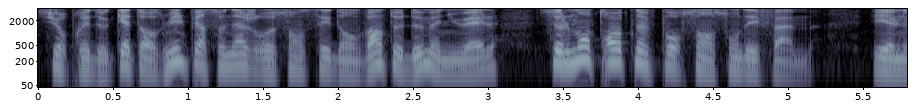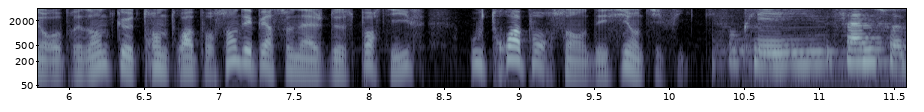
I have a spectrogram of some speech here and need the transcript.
Sur près de 14 000 personnages recensés dans 22 manuels, seulement 39% sont des femmes et elle ne représente que 33% des personnages de sportifs ou 3% des scientifiques. Il faut que les femmes soient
